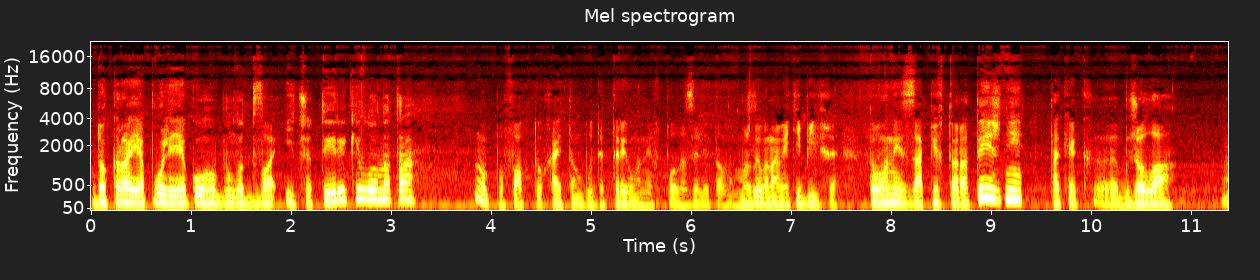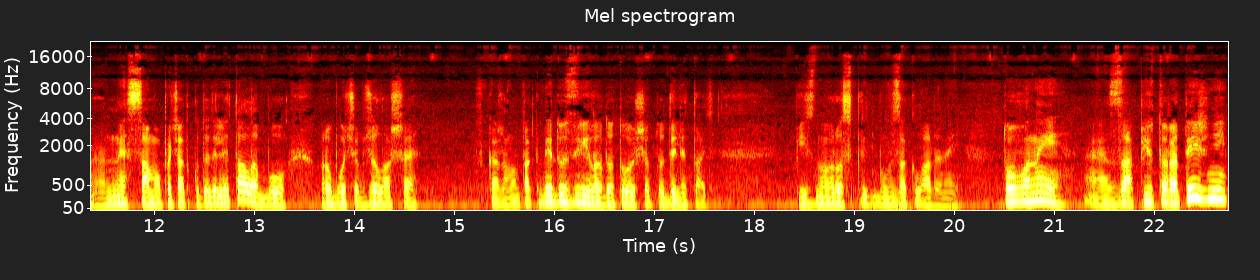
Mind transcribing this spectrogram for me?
до края поля якого було 2,4 кілометра. Ну, по факту, хай там буде 3, вони в поле залітали, можливо, навіть і більше. То вони за півтора тижні, так як е, бджола е, не з самого початку туди літала, бо робоча бджола ще, скажімо так, не дозріла до того, щоб туди літати. Пізно розпліт був закладений. То вони е, за півтора тижні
